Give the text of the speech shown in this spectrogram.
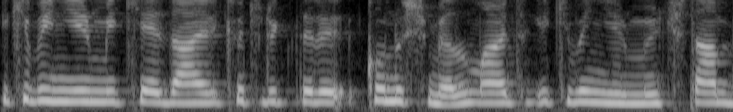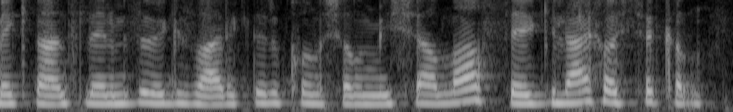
2022'ye dair kötülükleri konuşmayalım. Artık 2023'ten beklentilerimizi ve güzellikleri konuşalım inşallah. Sevgiler, hoşçakalın.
